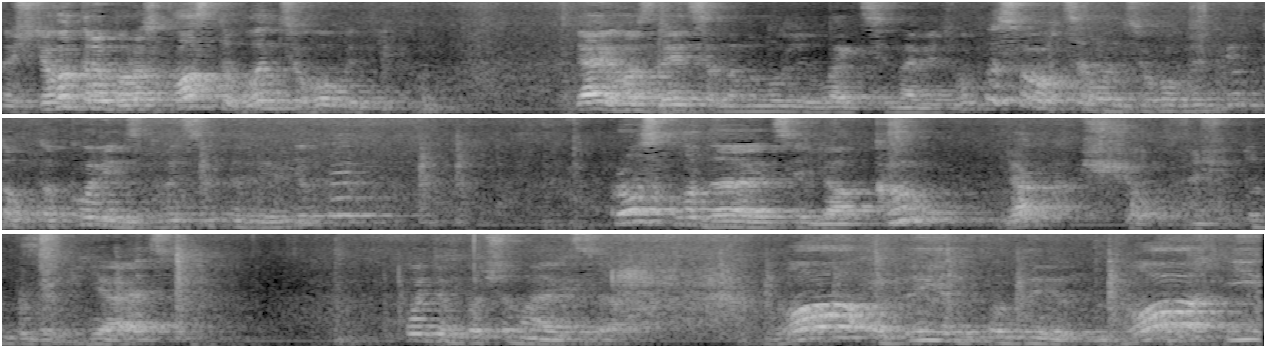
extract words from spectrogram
Значить, його треба розкласти в ланцюговий дріб. Я його, здається, на минулій лекції навіть виписував, це ланцюговий дріб, тобто корінь з 29 розкладається як, як що? Значить, тут буде 5, потім починається 2, 1, 1, 2 і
